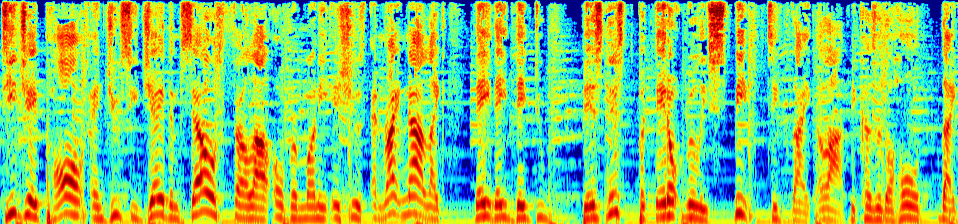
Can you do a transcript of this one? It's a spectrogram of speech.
DJ Paul and Juicy J themselves fell out over money issues, and right now like they they they do business, but they don't really speak to like a lot because of the whole like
